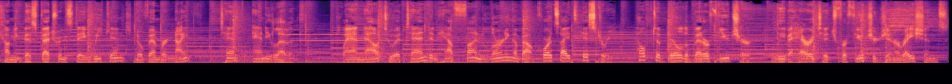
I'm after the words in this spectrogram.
coming this Veterans Day weekend, November 9th, 10th, and 11th. Plan now to attend and have fun learning about Quartzsite's history, help to build a better future, leave a heritage for future generations,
